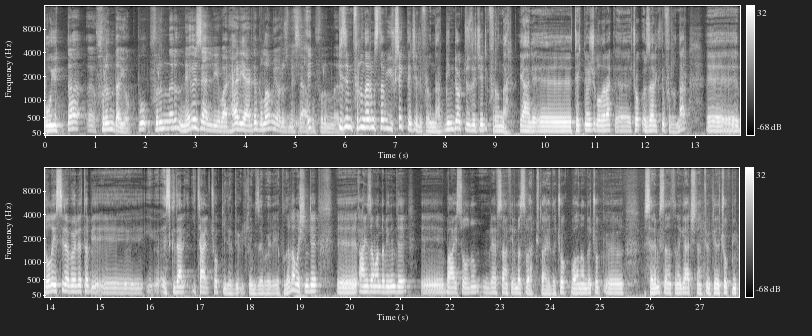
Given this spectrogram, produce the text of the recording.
boyutta e, fırın da yok. Bu fırınların ne özelliği var? Her yerde bulamıyoruz mesela E, bu fırınları. Bizim fırınlarımız tabii yüksek dereceli fırınlar. 1400 derecelik fırınlar. Yani e, teknolojik olarak e, çok özellikli fırınlar. E, dolayısıyla böyle tabii e, eskiden ithal çok gelirdi ülkemize böyle yapılırdı ama şimdi e, aynı zamanda benim de e, bahis olduğum Refsan firması var Kütahya'da. Çok bu anlamda çok e, seramik sanatına gerçekten Türkiye'de çok büyük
